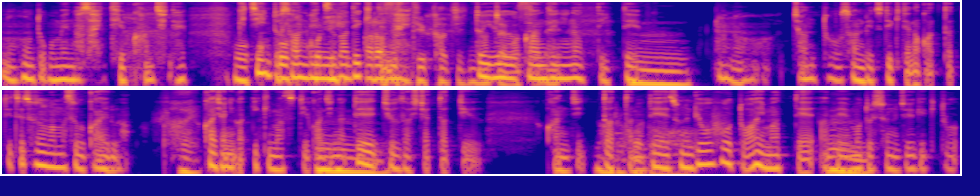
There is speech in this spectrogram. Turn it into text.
あの本当ごめんなさいっていう感じで、もうきちんと参列ができてないという。感じになっていて、うんあの、ちゃんと参列できてなかったって言って、そのまますぐ帰る、はい。会社に行きますっていう感じになって、うん中座しちゃったっていう感じだったので、その両方と相まって、安倍元首相の銃撃と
